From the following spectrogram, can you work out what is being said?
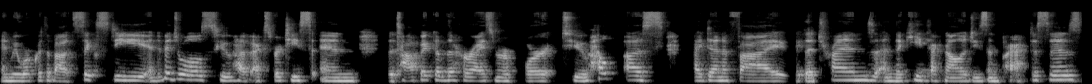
And we work with about 60 individuals who have expertise in the topic of the Horizon Report to help us identify the trends and the key technologies and practices,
